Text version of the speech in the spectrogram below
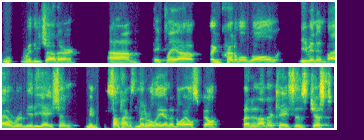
w- with each other. Um, they play a incredible role even in bioremediation. I mean, sometimes literally in an oil spill, but in other cases, just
